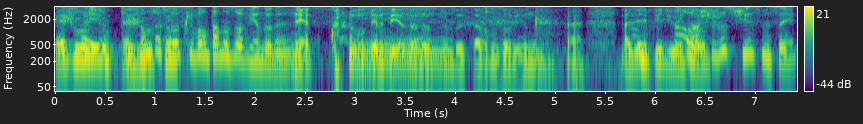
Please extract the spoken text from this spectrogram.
É aí, justo, que é são justo. pessoas que vão estar nos ouvindo, né? Né? Com certeza É. essas pessoas estarão nos ouvindo. Tá? Mas ele pediu Não, então. eu acho justíssimo isso aí.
